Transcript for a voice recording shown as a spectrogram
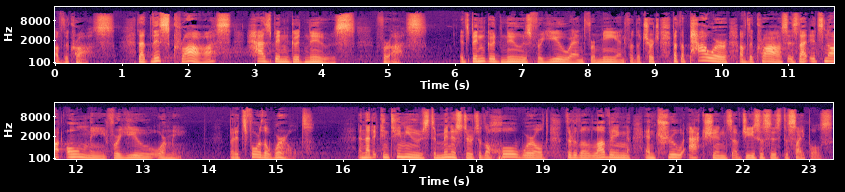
of the cross. That this cross has been good news for us. It's been good news for you and for me and for the church. But the power of the cross is that it's not only for you or me, but it's for the world. And that it continues to minister to the whole world through the loving and true actions of Jesus' disciples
